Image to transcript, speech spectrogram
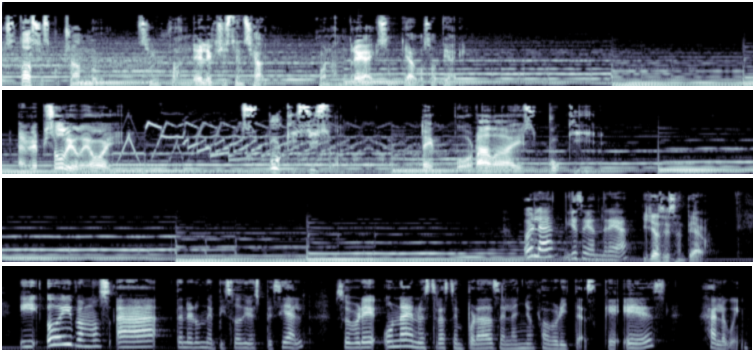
Estás escuchando Sin Fandel Existencial con Andrea y Santiago Sapiari. En el episodio de hoy, Spooky Season, temporada Spooky. Hola, yo soy Andrea Y yo soy Santiago. y hoy vamos a tener un episodio especial sobre una de nuestras temporadas del año favoritas, que es Halloween.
